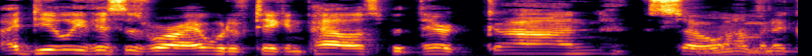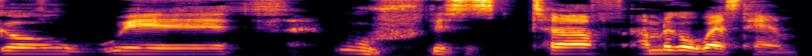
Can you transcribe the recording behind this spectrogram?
Ideally, this is where I would have taken Palace, but they're gone. So Mm. I'm going to go with. Oof, this is tough. I'm going to go West Ham.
